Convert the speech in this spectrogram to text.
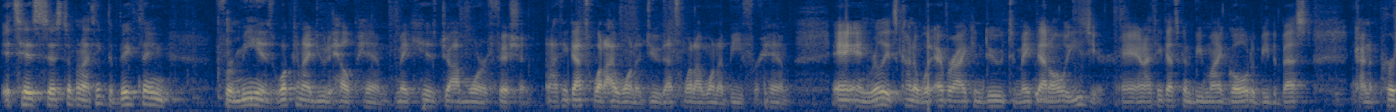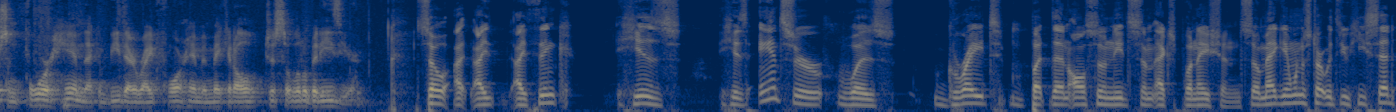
It's his system. And I think the big thing for me is what can I do to help him make his job more efficient? And I think that's what I want to do. That's what I want to be for him. And, and, really, it's kind of whatever I can do to make that all easier. And I think that's going to be my goal to be the best kind of person for him that can be there right for him and make it all just a little bit easier. So I, I, I think his his answer was great, but then also needs some explanation. So, Maggie, I want to start with you. He said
